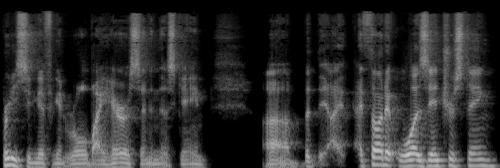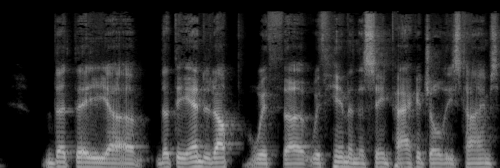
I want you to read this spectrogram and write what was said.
pretty significant role by Harrison in this game. Uh, but I, I, thought it was interesting that they uh, that they ended up with uh, with him in the same package all these times.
